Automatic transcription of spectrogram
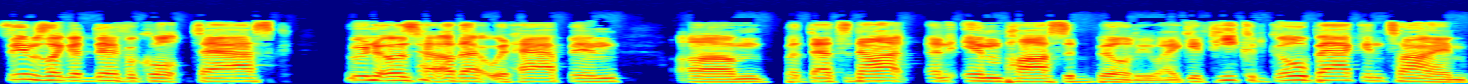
Seems like a difficult task. Who knows how that would happen? Um, but that's not an impossibility. Like if he could go back in time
